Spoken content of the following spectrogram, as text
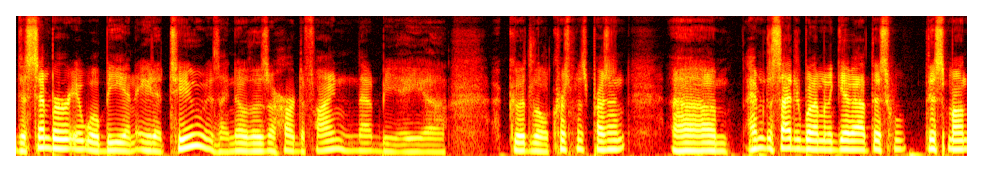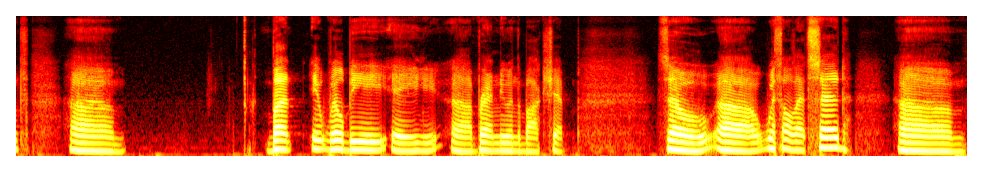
December it will be an Eta 2, as I know those are hard to find. That would be a, uh, a good little Christmas present. Um, I haven't decided what I'm going to give out this this month. Um, but it will be a uh, brand new in the box ship. So, uh, with all that said, um,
